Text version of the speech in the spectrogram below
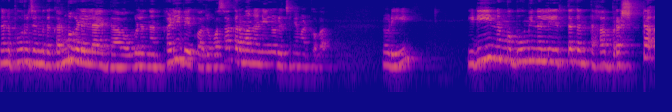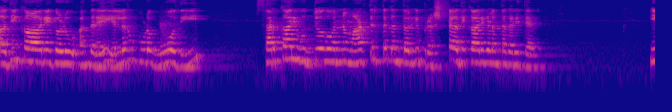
ನನ್ನ ಪೂರ್ವ ಜನ್ಮದ ಕರ್ಮಗಳೆಲ್ಲ ಇದ್ದಾವೆ. ಅವುಗಳನ್ನು ನಾನು ಕಳಿಬೇಕು. ಅದ್ರ ಹೊಸ ಕರ್ಮನ ನೀನು ರಚನೆ ಮಾಡ್ಕೋಬಾರ್ದು. ನೋಡಿ ಇಡೀ ನಮ್ಮ ಭೂಮಿನಲ್ಲಿ ಇರ್ತಕ್ಕಂತಹ ಭ್ರಷ್ಟ ಅಧಿಕಾರಿಗಳು ಅಂದರೆ ಎಲ್ಲರೂ ಕೂಡ ಓದಿ ಸರ್ಕಾರಿ ಉದ್ಯೋಗವನ್ನ ಮಾಡ್ತಿರ್ತಕ್ಕಂಥವ್ರಿಗೆ ಭ್ರಷ್ಟ ಅಧಿಕಾರಿಗಳಂತ ಕರೀತಾರೆ ಈ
